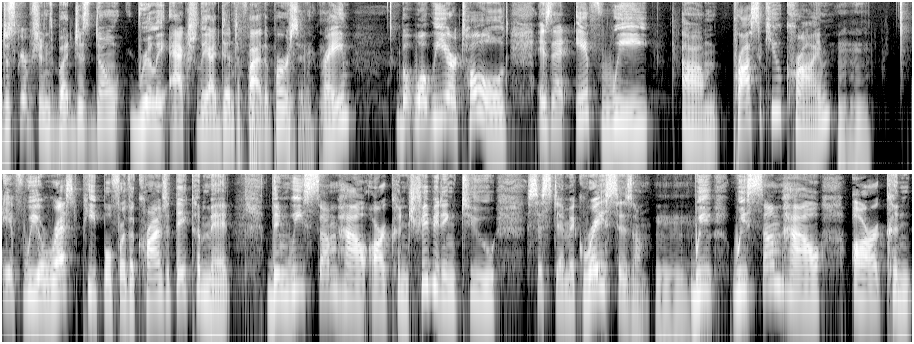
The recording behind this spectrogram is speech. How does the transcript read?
descriptions but just don't really actually identify the person right but what we are told is that if we um, prosecute crime mm-hmm if we arrest people for the crimes that they commit, then we somehow are contributing to systemic racism. Mm. We we somehow are con-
